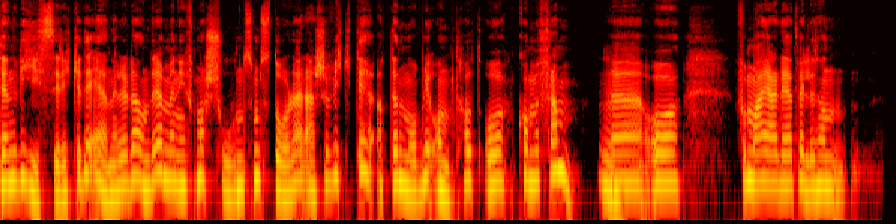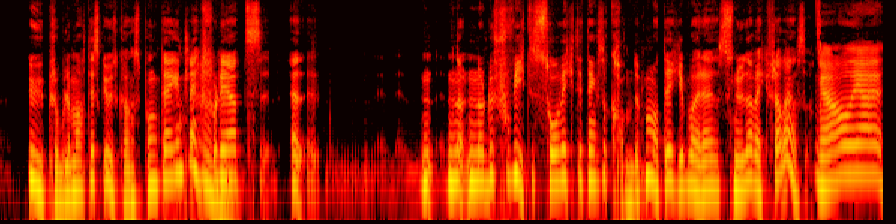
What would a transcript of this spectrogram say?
den viser ikke det ene eller det andre, men informasjonen som står der er så viktig at den må bli omtalt og komme fram. Eh, og for meg er det et veldig sånn uproblematisk utgangspunkt, egentlig. Fordi at uh, når du får vite så viktige ting, så kan du på en måte ikke bare snu deg vekk fra det, altså. Ja, og jeg,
